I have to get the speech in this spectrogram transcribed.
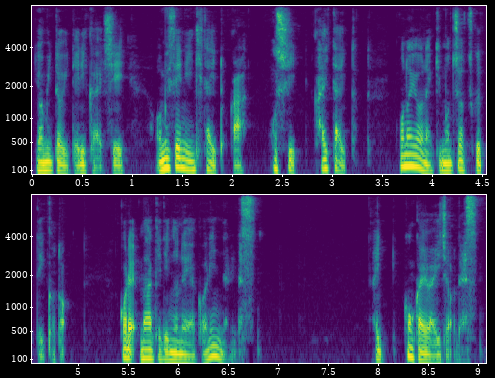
読み解いて理解し、お店に行きたいとか、欲しい、買いたいと、このような気持ちを作っていくこと。これ、マーケティングの役割になります。はい、今回は以上です。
